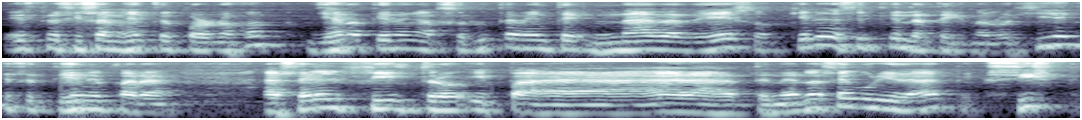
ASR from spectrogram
es precisamente Pornhub. Ya no tienen absolutamente nada de eso. Quiere decir que la tecnología que se tiene para hacer el filtro y para tener la seguridad existe.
